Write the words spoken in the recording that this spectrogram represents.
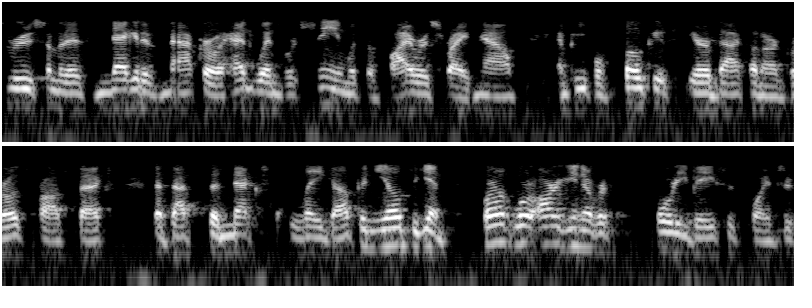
through some of this negative macro headwinds we're seeing with the virus right now, and people focus here back on our growth prospects that that's the next leg up in yields. Again, we're, we're arguing over 40 basis points or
